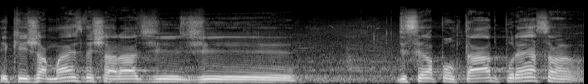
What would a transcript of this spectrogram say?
e que jamais deixará de, de, de, ser apontado por essa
